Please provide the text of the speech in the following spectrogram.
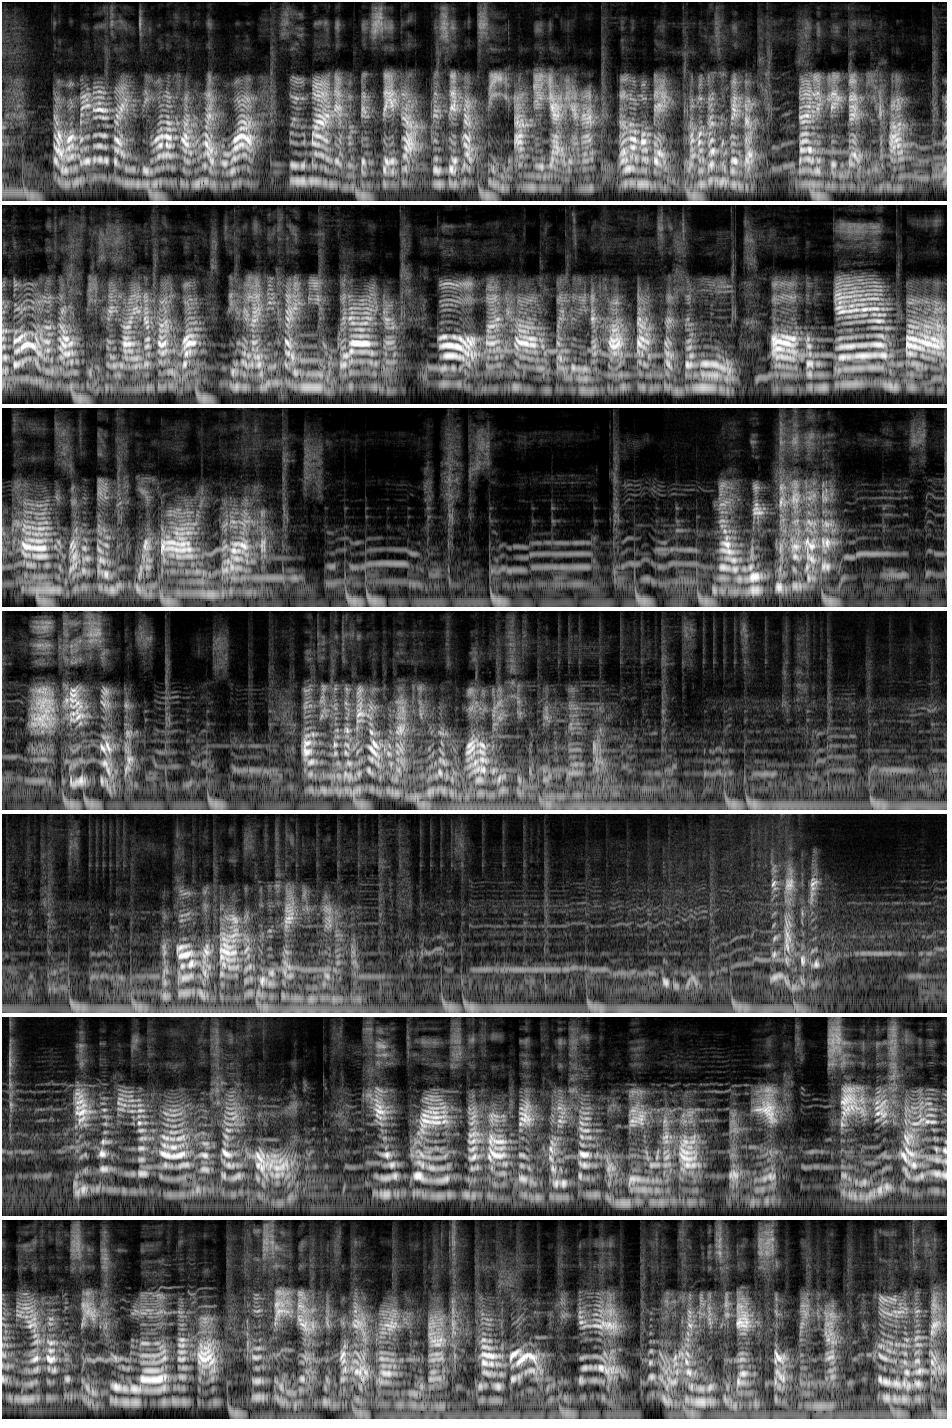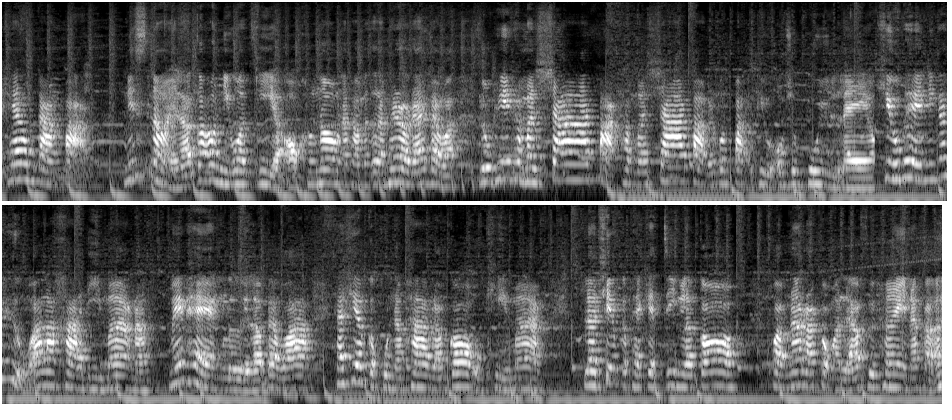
แต่ว่าไม่แน่ใจจริงๆว่าราคาเท่าไหร่เพราะว่าซื้อมาเนี่ยมันเป็นเซตอะเป็นเซตแบบ 4 อันใหญ่ๆอะนะแล้วเรามาแบ่งแล้วมันก็จะเป็นแบบได้เล็กๆแบบนี้นะคะ แล้วก็เราจะเอาสีไฮไลท์นะคะ หรือว่าสีไฮไลท์ที่ใครมีอยู่ก็ได้นะ ก็มาทาลงไปเลยนะคะ ตามสันจมูกเอ่อตรงแก้ม ปากคางหรือว่าจะเติมที่หัวตาอะไรอย่างงี้ก็ได้ค่ะ เงาวิบที่สุดอะเอาจริงมันจะไม่เงาขนาดนี้ถ้าเกิดสมมติว่าเราไม่ได้ฉีดสเปรย์น้ำแร่ไป แล้วก็หัวตาก็คือจะใช้นิ้วเลยนะคะลิปวันนี้นะคะเลือกใช้ของ Q Press นะคะ เป็นคอลเลกชันของเบลนะคะ แบบนี้สีที่ใช้ในวันนี้นะคะ คือสี True Love นะคะ คือสีเนี่ยเห็นว่าแอบแรงอยู่นะ เราก็วิธีแก้ ถ้าสมมติว่าใครมีลิปสีแดงสดอะไรอย่างนี้นะ คือเราจะแตะแค่ตรงกลางปาก นิดหน่อยแล้วก็เอานิ้วอะเกี่ยออกข้างนอกนะคะ มันจะทำให้เราได้แบบว่าลุคที่ธรรมชาติ ปากธรรมชาติ ปากเป็นคนปากผิวอมชมพูอยู่แล้ว คิวเพนนี่ก็ถือว่าราคาดีมากนะ ไม่แพงเลยแล้วแบบว่าถ้าเทียบกับคุณภาพแล้วก็โอเคมาก แล้วเทียบกับแพคเกจจิ้งแล้วก็ความน่ารักของมันแล้วคือให้นะคะ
